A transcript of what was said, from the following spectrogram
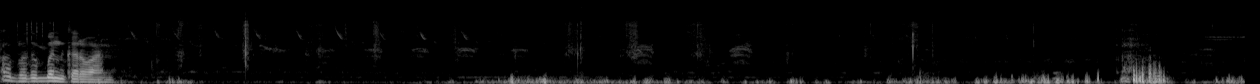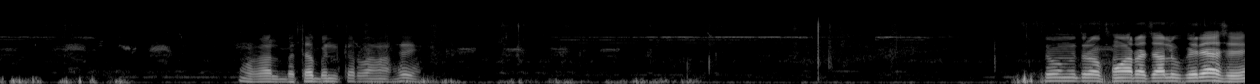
આ બધું બંધ કરવાનું. વાલ બધા બંધ કરવાના છે. જો મિત્રો, ફુવારા ચાલુ કર્યા છે.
